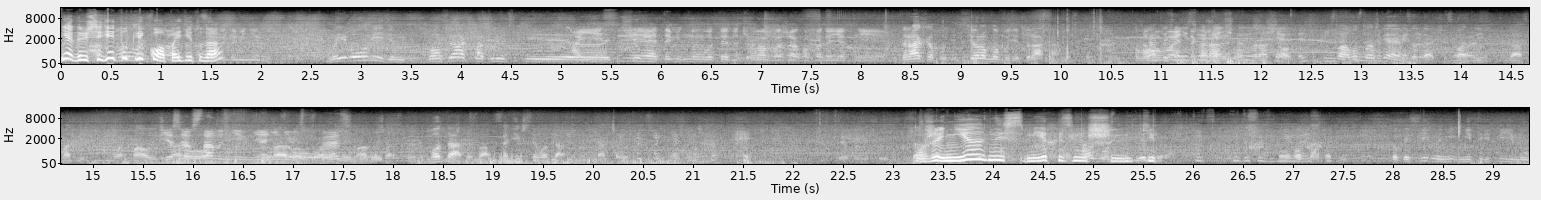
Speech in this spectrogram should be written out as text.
Нет, говорю, сидеть тут легко, а пойти туда. Мы его увидим. Вожак по-ключски А э, если доми- ну, вот этот чувак вожак, он подойдет мне... драка будет. Все равно будет драка. А, бывает такая Хорошо, хорошо. Слава, усложняем задачу. Смотри. Да, смотри. Вот, малыш. Если я встану, не, меня они не испугаются. Вот так, Слав, садишься вот так. Уже нервный смех из машинки. Вот так, вот. Только сильно не, не трепи ему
